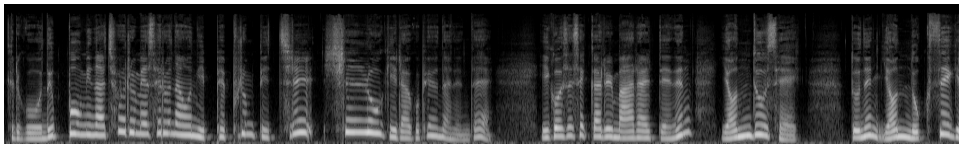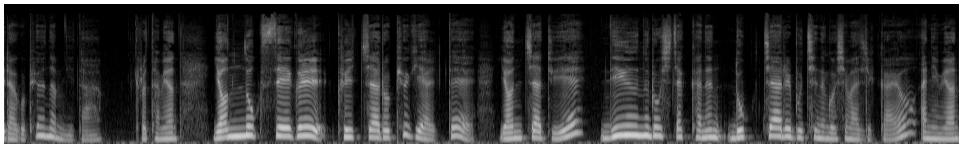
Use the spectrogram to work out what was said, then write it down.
그리고 늦봄이나 초름에 새로 나온 잎의 푸른빛을 실록이라고 표현하는데 이것의 색깔을 말할 때는 연두색 또는 연녹색이라고 표현합니다. 그렇다면 연녹색을 글자로 표기할 때 연자 뒤에 니은으로 시작하는 녹자를 붙이는 것이 맞을까요? 아니면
